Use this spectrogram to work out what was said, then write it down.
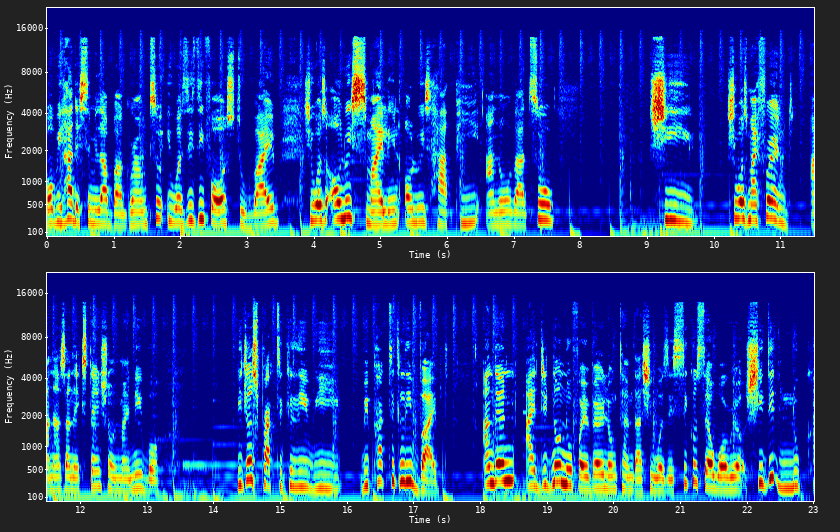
but we had a similar background so it was easy for us to vibe she was always smiling always happy and all that so she she was my friend and as an extension, my neighbor. We just practically we we practically vibed. And then I did not know for a very long time that she was a sickle cell warrior. She did look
